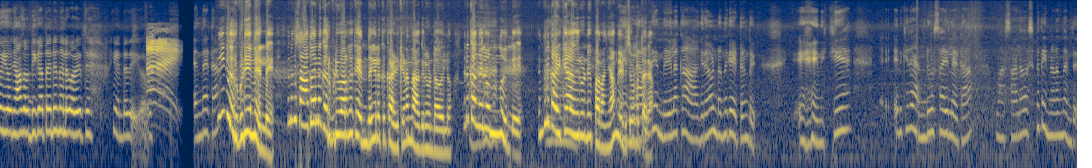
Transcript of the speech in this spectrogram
അയ്യോ ഞാൻ ശ്രദ്ധിക്കാത്തതിന്റെ നില പറയത്തെ? എന്റെ ദൈവമേ. എന്താ ഗർഭിണി തന്നെയല്ലേ? നിനക്ക് സാധാരണ ഗർഭിണിമാർക്കൊക്കെ എന്തെങ്കിലുമൊക്കെ കഴിക്കണം എന്ന് ആഗ്രഹം ഉണ്ടാവുമല്ലോ. നിനക്ക് അങ്ങനെ ഒന്നുമില്ലേ? എന്തെങ്കിലും കഴിക്കാൻ ആഗ്രഹം ഉണ്ടെങ്കിൽ പറ. ഞാൻ മേടിച്ചോണ്ട് തരാം. എന്തെങ്കിലുമൊക്കെ ആഗ്രഹം ഉണ്ടെന്ന് കേട്ടിട്ടുണ്ട് എനിക്ക് എനിക്ക് രണ്ട് ദിവസമായില്ല ഏട്ടാ. മസാല ദോശ തിന്നണമെന്നുണ്ട്.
